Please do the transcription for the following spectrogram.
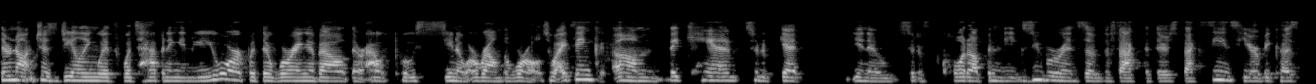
they're not just dealing with what's happening in New York, but they're worrying about their outposts, you know, around the world. So I think um, they can't sort of get you know sort of caught up in the exuberance of the fact that there's vaccines here because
